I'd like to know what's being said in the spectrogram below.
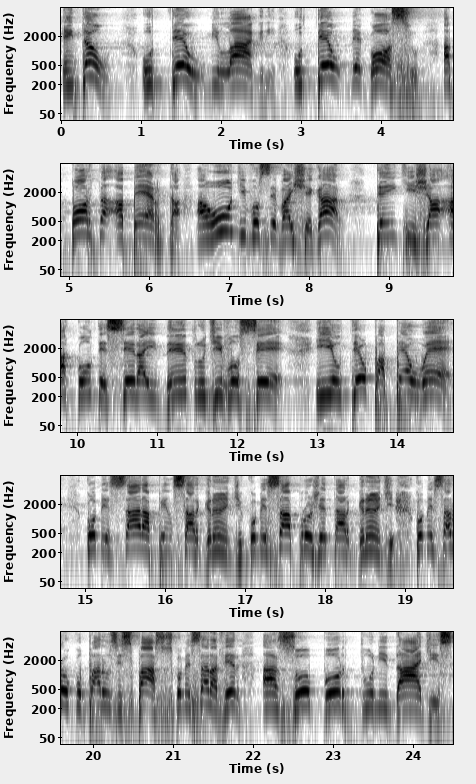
Então, o teu milagre, o teu negócio, a porta aberta, aonde você vai chegar, tem que já acontecer aí dentro de você, e o teu papel é começar a pensar grande, começar a projetar grande, começar a ocupar os espaços, começar a ver as oportunidades,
